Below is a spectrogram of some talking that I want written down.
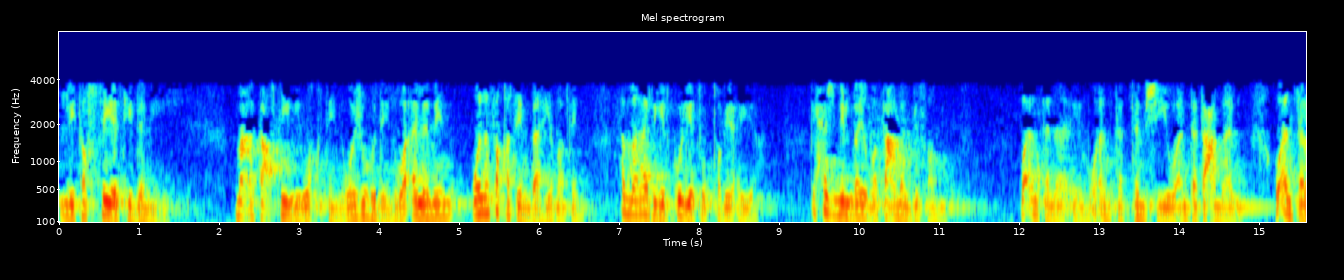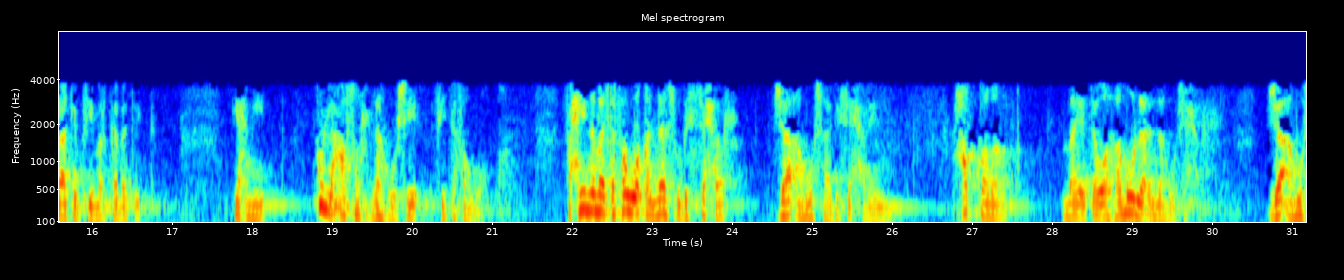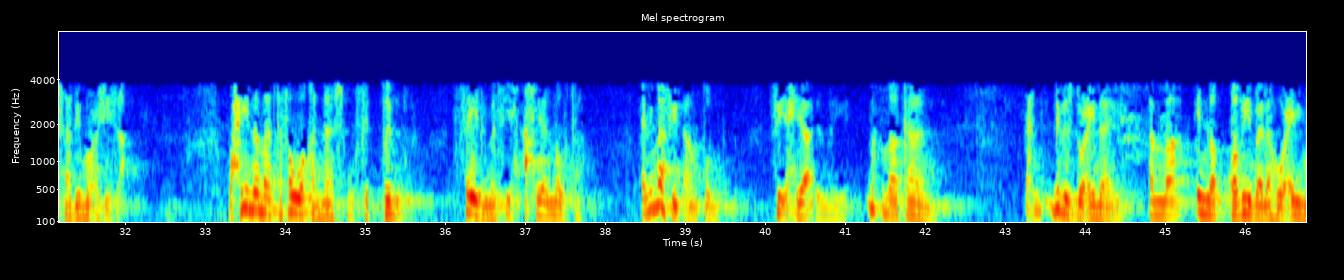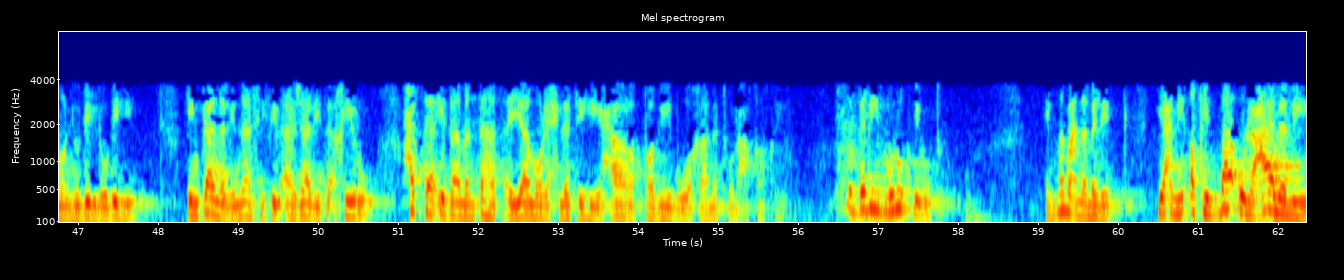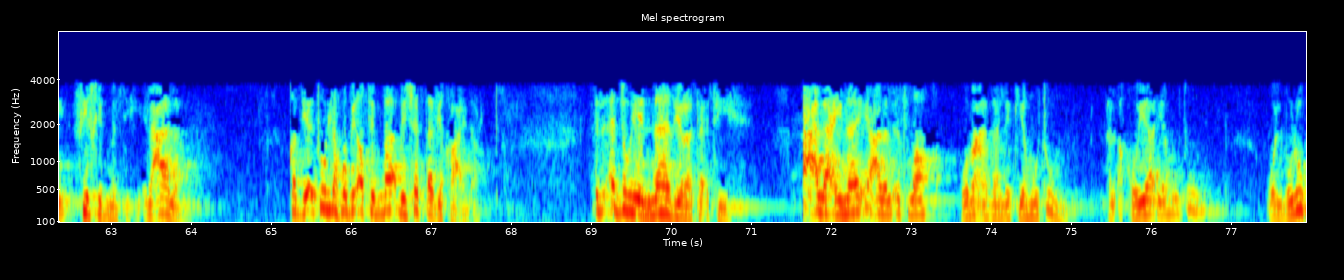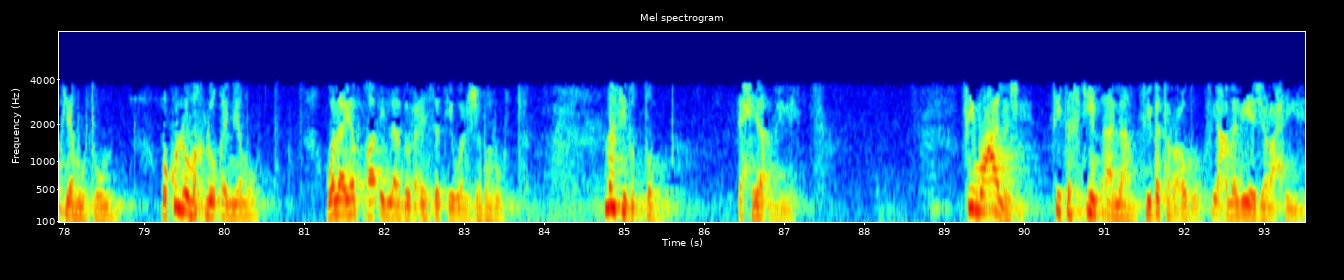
لتصفية دمه مع تعطيل وقت وجهد وألم ونفقة باهظة. أما هذه الكلية الطبيعية بحجم البيضة تعمل بصمت وأنت نائم وأنت تمشي وأنت تعمل وأنت راكب في مركبتك. يعني كل عصر له شيء في تفوق. فحينما تفوق الناس بالسحر جاء موسى بسحر. حطم ما يتوهمون أنه سحر. جاء موسى بمعجزة. وحينما تفوق الناس في الطب سيد المسيح أحيا الموتى. يعني ما في الآن طب في إحياء للميت مهما كان يعني ببذل عناية. أما إن الطبيب له علم يدل به إن كان للناس في الآجال تأخير حتى إذا ما انتهت أيام رحلته حار الطبيب وخانته العقاقير. والدليل ملوك بيموتوا. ما معنى ملك؟ يعني أطباء العالم في خدمته العالم. قد يأتون له بأطباء من شتى بقاع الأرض. الأدوية النادرة تأتيه. أعلى عناية على الإطلاق ومع ذلك يموتون. الأقوياء يموتون. والملوك يموتون. وكل مخلوق يموت. ولا يبقى إلا ذو العزة والجبروت. ما في بالطب. إحياء ميت. في معالجة في تسكين آلام في بتر عضو في عملية جراحية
